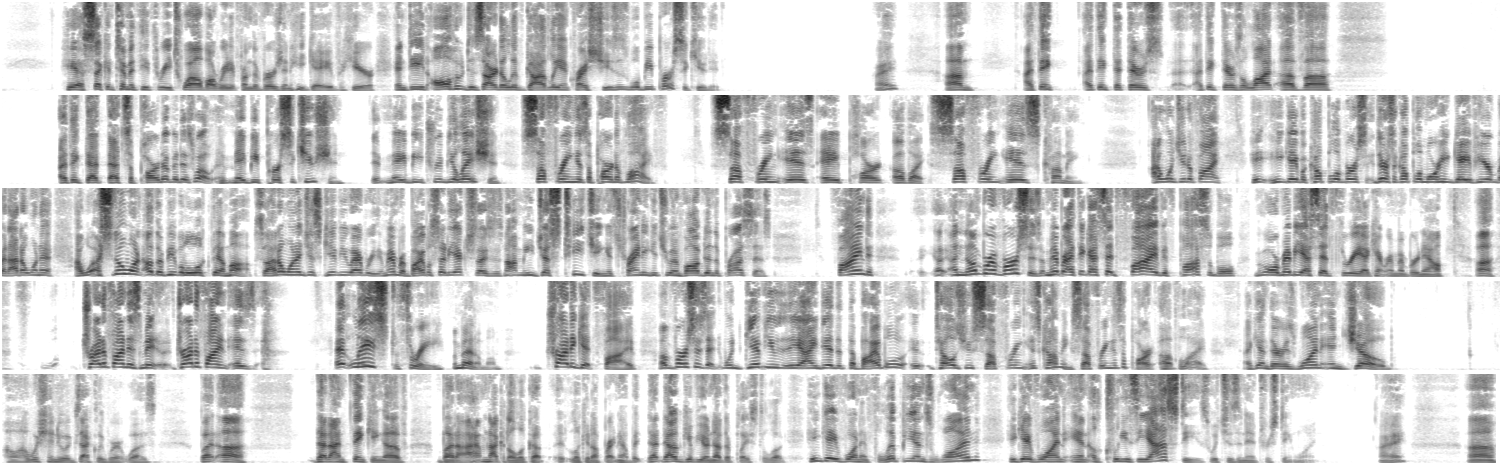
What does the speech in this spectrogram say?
he has 2 Timothy 3:12. I'll read it from the version he gave here. Indeed, all who desire to live godly in Christ Jesus will be persecuted. Right? Um, I think I think that there's I think there's a lot of uh, I think that that's a part of it as well. It may be persecution. It may be tribulation. Suffering is a part of life. Suffering is a part of life. Suffering is coming. I want you to find he, he gave a couple of verses. There's a couple of more he gave here, but I don't want to, I, still want other people to look them up. So I don't want to just give you everything. Remember, Bible study exercise is not me just teaching. It's trying to get you involved in the process. Find a, number of verses. Remember, I think I said five if possible, or maybe I said three. I can't remember now. Uh, try to find as many, try to find as at least three, a minimum. Try to get five of verses that would give you the idea that the Bible tells you suffering is coming. Suffering is a part of life. Again, there is one in Job. Oh, I wish I knew exactly where it was, but uh, that I'm thinking of. But I'm not going to look up look it up right now. But that, that'll give you another place to look. He gave one in Philippians one. He gave one in Ecclesiastes, which is an interesting one. All right. Uh,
